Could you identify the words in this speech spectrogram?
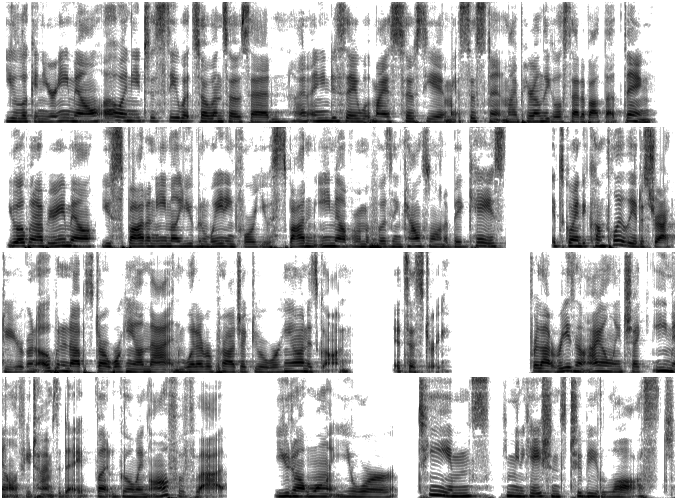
you look in your email, oh, I need to see what so and so said. I need to say what my associate, my assistant, my paralegal said about that thing. You open up your email, you spot an email you've been waiting for, you spot an email from opposing counsel on a big case. It's going to completely distract you. You're going to open it up, start working on that, and whatever project you were working on is gone. It's history. For that reason, I only check email a few times a day. But going off of that, you don't want your team's communications to be lost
